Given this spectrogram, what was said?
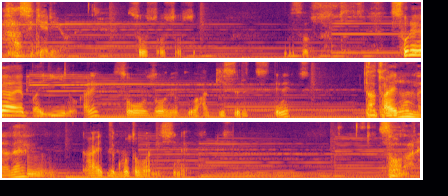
弾けるよね。そうそうそうそう。そうそうそう。それがやっぱいいのかね。想像力を発揮するっつってね。だと思うんだよね。うん。あえて言葉にしない。そうだね。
